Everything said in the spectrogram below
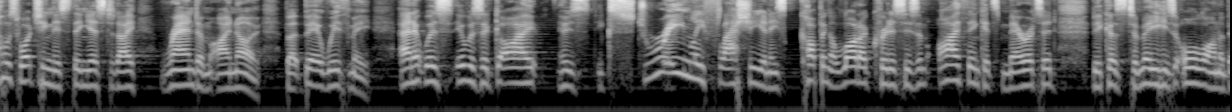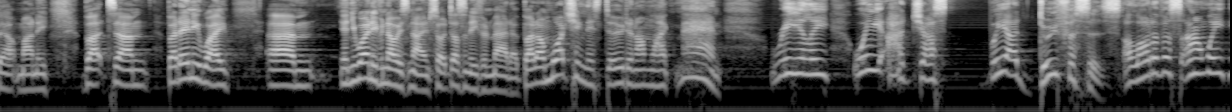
I was watching this thing yesterday, random, I know, but bear with me. And it was it was a guy who's extremely flashy and he's copping a lot of criticism. I think it's merited because to me he's all on about money. But um, but anyway, um, and you won't even know his name, so it doesn't even matter. But I'm watching this dude and I'm like, man, really? We are just we are doofuses. A lot of us, aren't we?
